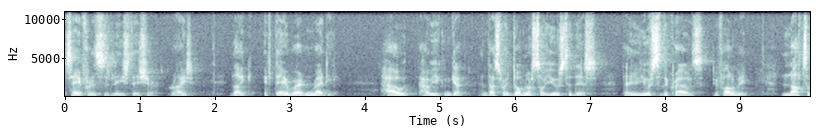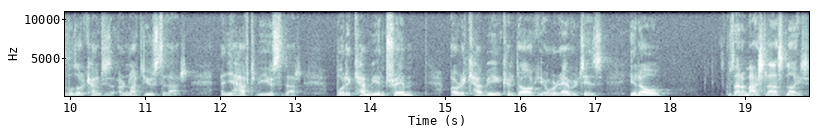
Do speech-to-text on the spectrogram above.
say for instance, Laois this year, right? like if they weren't ready, how how you can get and that's why Dublin are so used to this. They're used to the crowds. Do you follow me? Lots of other counties are not used to that, and you have to be used to that. But it can be in Trim, or it can be in Kildalkey, or wherever it is. You know, I was at a match last night,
